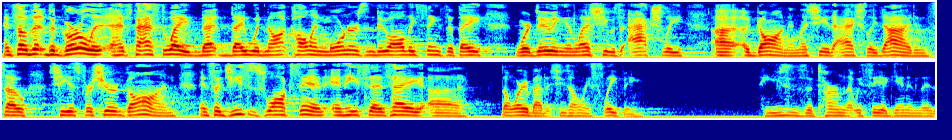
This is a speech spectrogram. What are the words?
And so the, the girl has passed away, that they would not call in mourners and do all these things that they were doing unless she was actually uh, gone, unless she had actually died. And so she is for sure gone. And so Jesus walks in and he says, Hey, uh, don't worry about it. She's only sleeping. He uses a term that we see again in the,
